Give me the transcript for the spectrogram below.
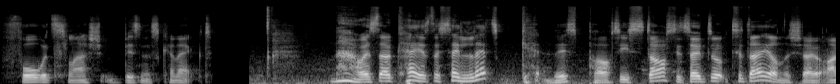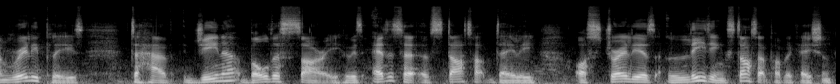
forward slash business connect. Now, as okay, as they say, let's get this party started. So, today on the show, I'm really pleased to have Gina Baldassarre, who is editor of Startup Daily, Australia's leading startup publication,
